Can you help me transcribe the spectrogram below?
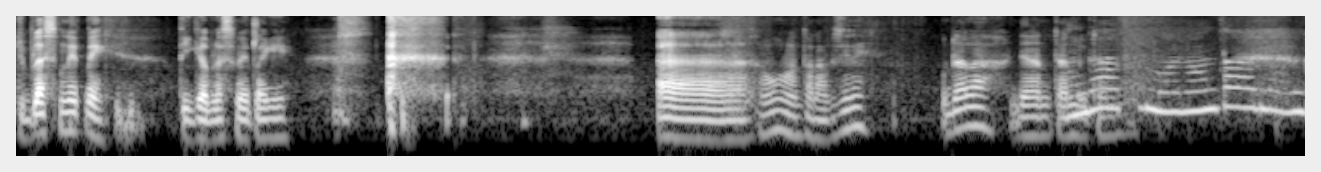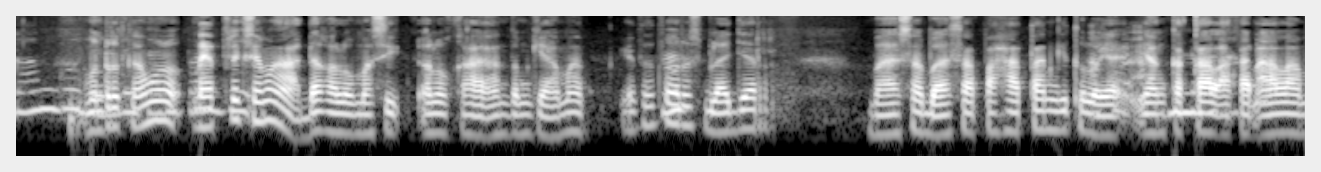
17 menit nih. 13 menit lagi. Eh, Kamu nonton apa sih nih? Udahlah jangan candu Enggak, aku mau nonton, jangan ganggu. Menurut kamu pagi. Netflix emang ada kalau masih kalau kayak antem kiamat? Kita tuh harus belajar bahasa-bahasa pahatan gitu loh ya yang kekal akan alam.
